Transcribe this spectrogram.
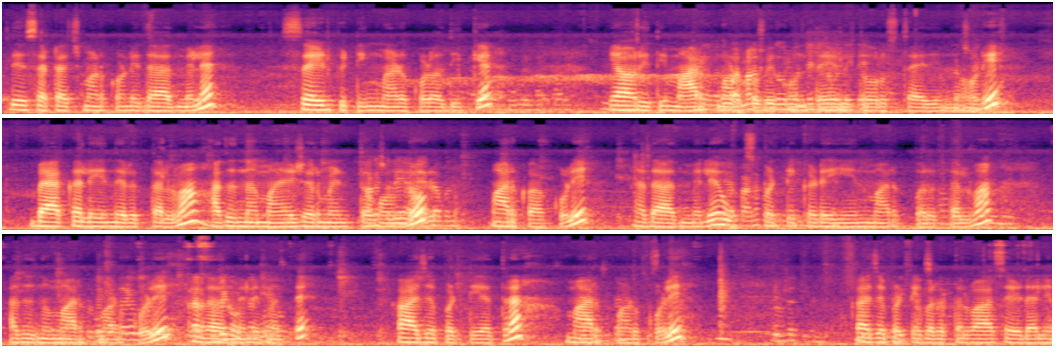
ಸ್ಲೀವ್ಸ್ ಅಟ್ಯಾಚ್ ಮಾಡ್ಕೊಂಡಿದ್ದಾದಮೇಲೆ ಸೈಡ್ ಫಿಟ್ಟಿಂಗ್ ಮಾಡ್ಕೊಳ್ಳೋದಕ್ಕೆ ಯಾವ ರೀತಿ ಮಾರ್ಕ್ ಮಾಡ್ಕೋಬೇಕು ಅಂತ ಹೇಳಿ ತೋರಿಸ್ತಾ ಇದ್ದೀನಿ ನೋಡಿ. ಬ್ಯಾಕಲ್ಲಿ ಏನಿರುತ್ತಲ್ವ ಅದನ್ನು ಮೆಜರ್ಮೆಂಟ್ ತೊಗೊಂಡು ಮಾರ್ಕ್ ಹಾಕ್ಕೊಳ್ಳಿ ಅದಾದಮೇಲೆ ಉಕ್ಸ್ ಪಟ್ಟಿ ಕಡೆ ಏನು ಮಾರ್ಕ್ ಬರುತ್ತಲ್ವ ಅದನ್ನು ಮಾರ್ಕ್ ಮಾಡ್ಕೊಳ್ಳಿ. ಅದಾದಮೇಲೆ ಮತ್ತೆ ಕಾಜಪಟ್ಟಿ ಹತ್ರ ಮಾರ್ಕ್ ಮಾಡ್ಕೊಳ್ಳಿ. ಕಾಜಪಟ್ಟಿ ಬರುತ್ತಲ್ವ ಆ ಸೈಡಲ್ಲಿ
